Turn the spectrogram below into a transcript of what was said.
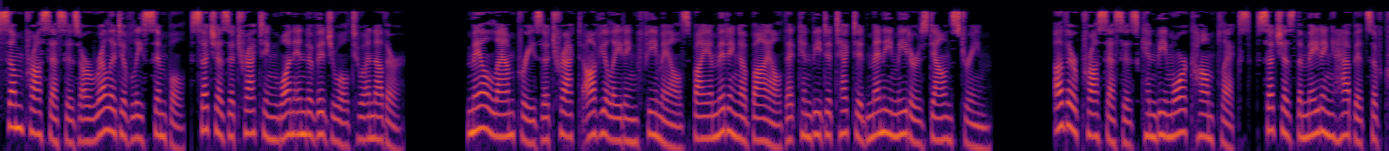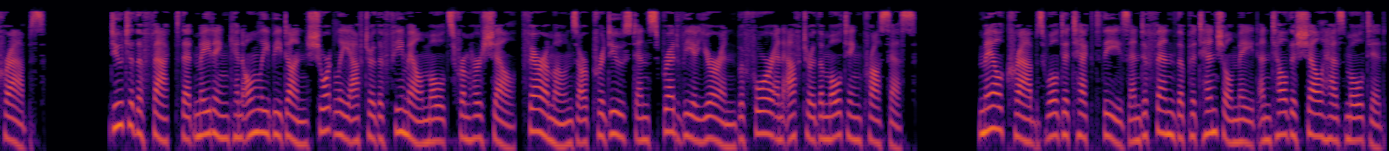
Some processes are relatively simple, such as attracting one individual to another. Male lampreys attract ovulating females by emitting a bile that can be detected many meters downstream. Other processes can be more complex, such as the mating habits of crabs. Due to the fact that mating can only be done shortly after the female molts from her shell, pheromones are produced and spread via urine before and after the molting process. Male crabs will detect these and defend the potential mate until the shell has molted.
